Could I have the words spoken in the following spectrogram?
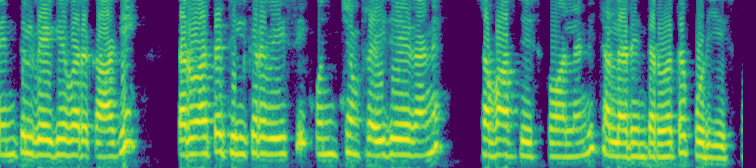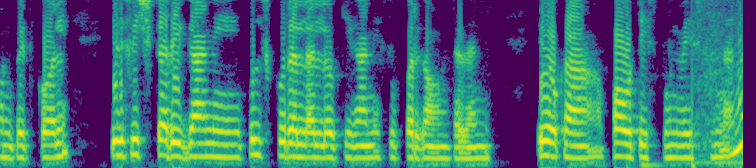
మెంతులు వేగే వరకు ఆగి తర్వాత జీలకర్ర వేసి కొంచెం ఫ్రై చేయగానే స్టవ్ ఆఫ్ చేసుకోవాలండి. చల్లారిన తర్వాత పొడి చేసుకొని పెట్టుకోవాలి. ఇది ఫిష్ కర్రీ కానీ పులుసు కూరలలోకి కానీ సూపర్గా ఉంటుందండి. ఇది ఒక పావు టీ స్పూన్ వేస్తున్నాను.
